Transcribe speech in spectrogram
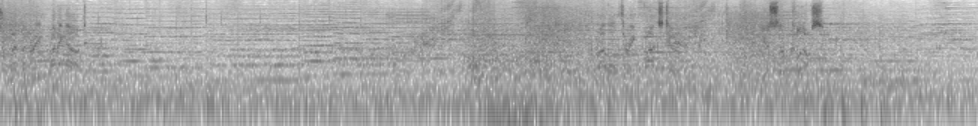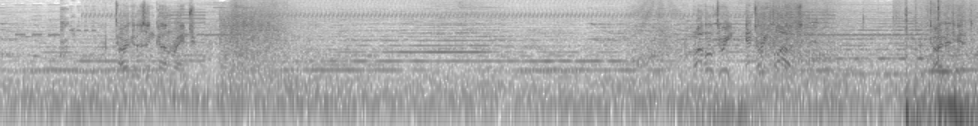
Special weaponry running out. Bravo 3, Fox 2. You're so close. Target is in gun range. Bravo 3, entering clouds. Target hit.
